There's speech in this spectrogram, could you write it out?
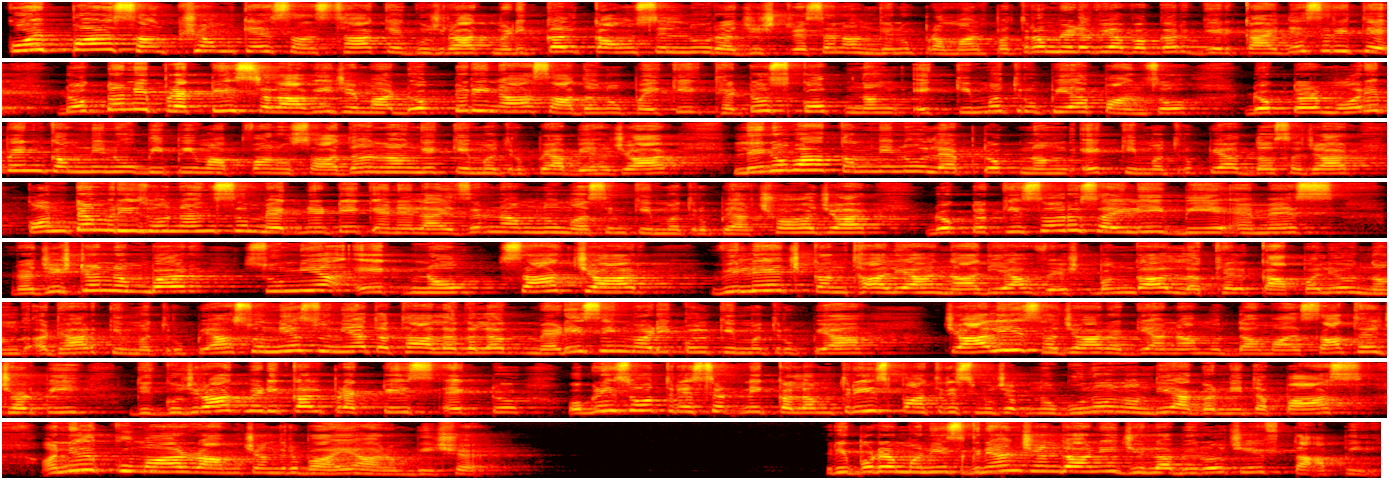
કોઈ પણ સક્ષમ કે સંસ્થા કે ગુજરાત મેડિકલ કાઉન્સિલનું રજિસ્ટ્રેશન અંગેનું પ્રમાણપત્ર મેળવ્યા વગર ગેરકાયદેસર રીતે ડોક્ટરની પ્રેક્ટિસ ચલાવી, જેમાં ડોક્ટરીના સાધનો પૈકી થેટોસ્કોપ નંગ એક કિંમત રૂપિયા પાંચસો, ડોક્ટર મોરેપેન કંપનીનું બીપી માપવાનું સાધન નંગ એક કિંમત રૂપિયા બે હજાર, લેનોવા કંપનીનું લેપટોપ નંગ એક કિંમત રૂપિયા દસ હજાર, ક્વોન્ટમ રિઝોનન્સ મેગ્નેટિક એનેલાઇઝર નામનું મશીન કિંમત રૂપિયા છ હજાર, ડોક્ટર કિશોર શૈલી બીએમએસ રજિસ્ટર નંબર શૂન્ય એક નવ સાત ચાર વિલેજ કંથાલિયા નાદિયા, વેસ્ટ બંગાળ, લખેલ કાપલિયો નંગ અઢાર, કિંમત રૂપિયા શૂન્ય શૂન્ય તથા અલગ અલગ મેડિસિન મળી કુલ કિંમત રૂપિયા ચાલીસ હજાર અગિયારના મુદ્દામાલ સાથે ઝડપી the Gujarat medical practice act ઓગણીસો ત્રેસઠની કલમ ત્રીસ પાંત્રીસ મુજબનો ગુનો નોંધી આગળની તપાસ અનિલ કુમાર રામચંદ્રભાઈએ આરંભી છે. રિપોર્ટર મનીષ જ્ઞાનચંદાની જિલ્લા બ્યુરો ચીફ તાપી.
